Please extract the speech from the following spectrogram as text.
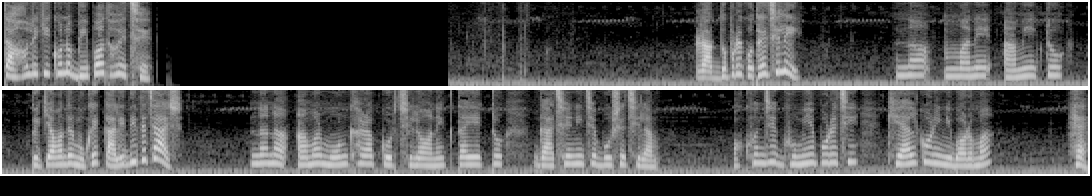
তাহলে কি কোনো বিপদ হয়েছে? রাত দুপুরে কোথায় ছিলি? না মানে আমি একটু তুই কি আমাদের মুখে কালি দিতে চাস? না না আমার মন খারাপ করছিল অনেক তাই একটু গাছের নিচে বসেছিলাম। কখন যে ঘুমিয়ে পড়েছি খেয়াল করিনি বড়মা হ্যাঁ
